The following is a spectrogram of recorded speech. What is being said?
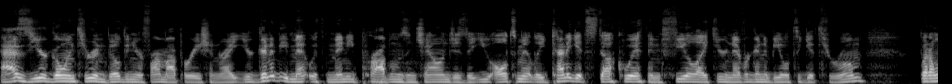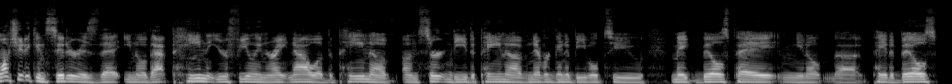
as you're going through and building your farm operation, right, you're going to be met with many problems and challenges that you ultimately kind of get stuck with and feel like you're never going to be able to get through them. But I want you to consider is that, you know, that pain that you're feeling right now, the pain of uncertainty, the pain of never going to be able to make bills pay, you know, uh, pay the bills,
